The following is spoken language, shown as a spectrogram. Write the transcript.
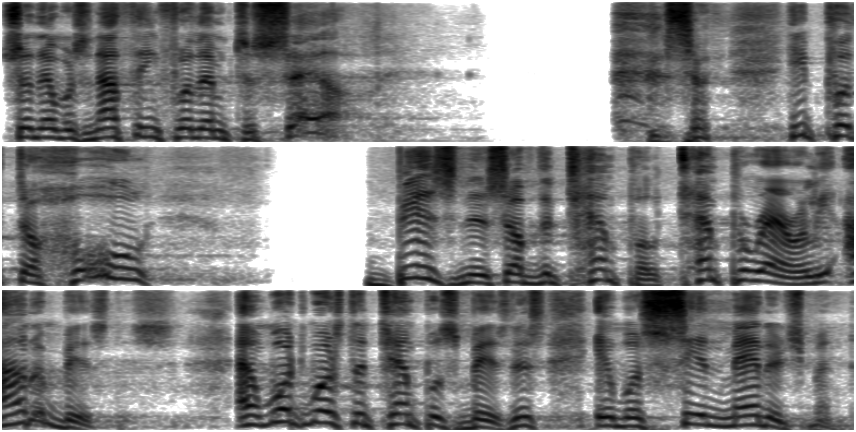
So there was nothing for them to sell. so he put the whole business of the temple temporarily out of business. And what was the temple's business? It was sin management.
